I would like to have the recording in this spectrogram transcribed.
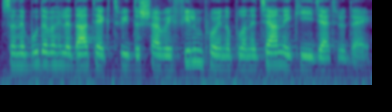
це не буде виглядати як твій дешевий фільм про інопланетян, які їдять людей.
